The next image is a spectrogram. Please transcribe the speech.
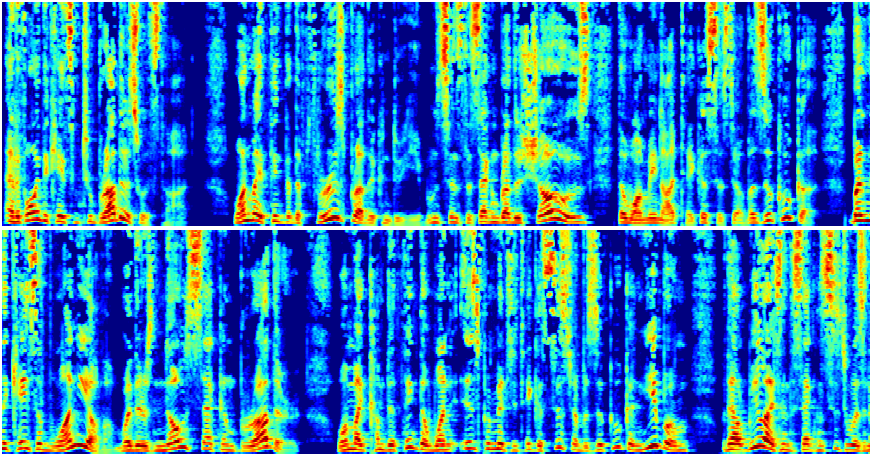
And if only the case of two brothers was taught, one might think that the first brother can do Yibum, since the second brother shows that one may not take a sister of a Zukuka. But in the case of one Yavam, where there's no second brother, one might come to think that one is permitted to take a sister of a Zukuka and Yibum without realizing the second sister was an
